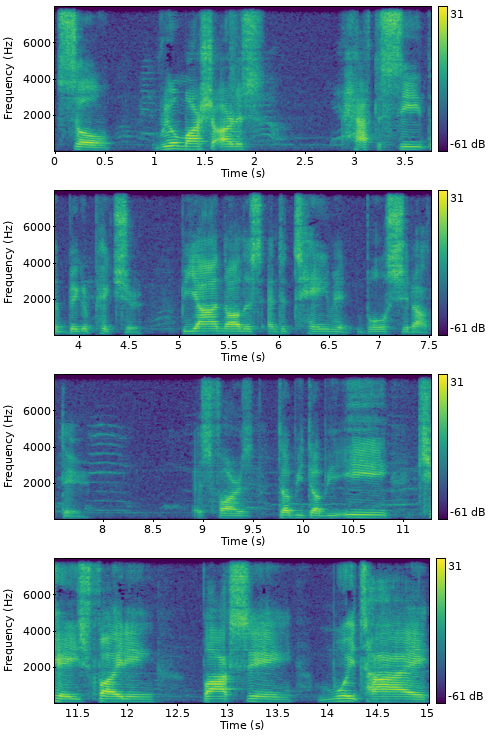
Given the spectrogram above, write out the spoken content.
So, real martial artists have to see the bigger picture beyond all this entertainment bullshit out there. As far as WWE, cage fighting, boxing, Muay Thai,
